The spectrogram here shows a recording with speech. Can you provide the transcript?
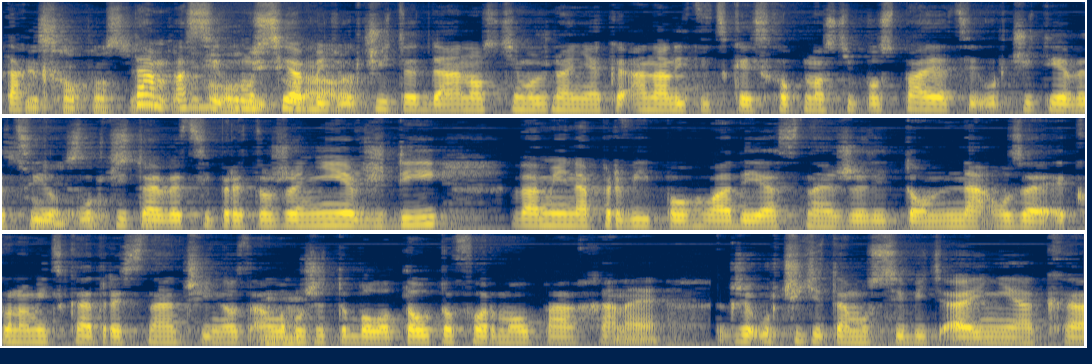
Tak, tie schopnosti. Tam asi musia byť vykonávať. určité dánosti, možno aj nejaké analytické schopnosti, pospájať si určité veci, určité veci, pretože nie vždy vám je na prvý pohľad jasné, že je to naozaj ekonomická trestná činnosť, alebo Mhm. že to bolo touto formou páchané. Takže určite tam musí byť aj nejaká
